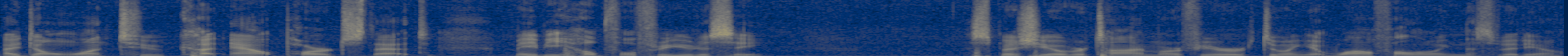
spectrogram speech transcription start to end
I don't want to cut out parts that may be helpful for you to see, especially over time or if you're doing it while following this video.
